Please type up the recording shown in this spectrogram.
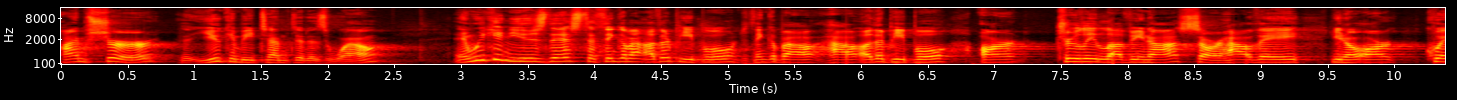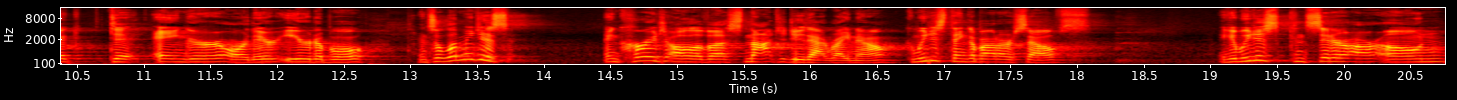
I'm sure that you can be tempted as well. And we can use this to think about other people, to think about how other people aren't truly loving us or how they, you know, are quick to anger or they're irritable. And so let me just encourage all of us not to do that right now. Can we just think about ourselves? And can we just consider our own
